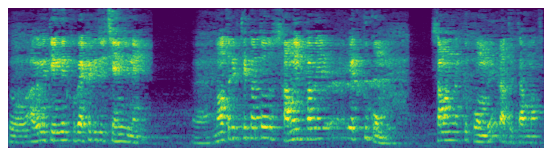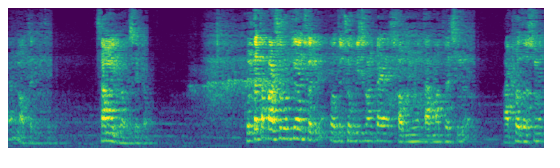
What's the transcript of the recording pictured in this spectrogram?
তো আগামী তিন দিন খুব একটা কিছু চেঞ্জ নেই। ন তারিখ থেকে তো সাময়িকভাবে একটু কমবে। সামান্য একটু কমবে রাতের তাপমাত্রা ন তারিখ থেকে। সাময়িকভাবে সেটাও। কলকাতা পার্শ্ববর্তী অঞ্চলে গত চব্বিশ ঘন্টায় সর্বনিম্ন তাপমাত্রা ছিল আঠারো দশমিক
